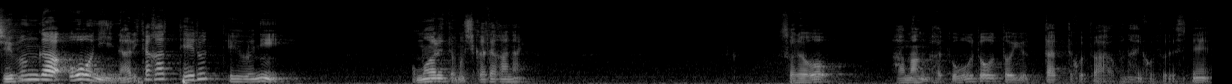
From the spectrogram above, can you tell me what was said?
自分が王になりたがっているっていうふうに思われても仕方がない。それをハマンが堂々と言ったってことは危ないことですね。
